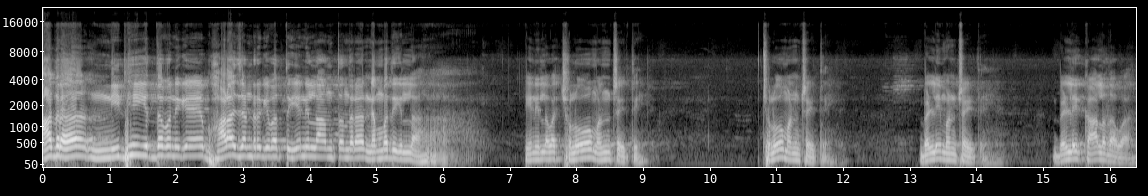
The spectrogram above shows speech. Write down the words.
ಆದ್ರೆ ನಿಧಿ ಇದ್ದವನಿಗೆ ಬಹಳ ಜನರಿಗೆ ಇವತ್ತು ಏನಿಲ್ಲ ಅಂತಂದ್ರೆ ನೆಮ್ಮದಿ ಇಲ್ಲ. ಏನಿಲ್ಲವ ಚಲೋ ಮನುಷ್ಯ ಐತಿ ಚಲೋ ಮನುಷ್ಯ ಐತಿ ಬೆಳ್ಳಿ ಮನುಷ್ಯ ಐತಿ ಬೆಳ್ಳಿ ಕಾಲದವ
